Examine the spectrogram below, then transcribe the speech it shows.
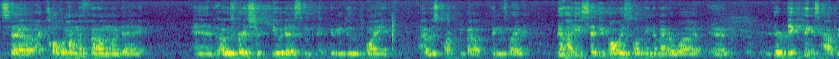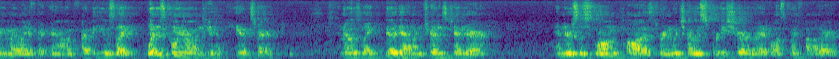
So I called him on the phone one day, and I was very circuitous and getting to the point. I was talking about things like, you know how you said you'd always love me no matter what, and there are big things happening in my life right now. And finally he was like, what is going on? Do you have cancer? And I was like, no dad, I'm transgender. And there's this long pause during which I was pretty sure that I had lost my father.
